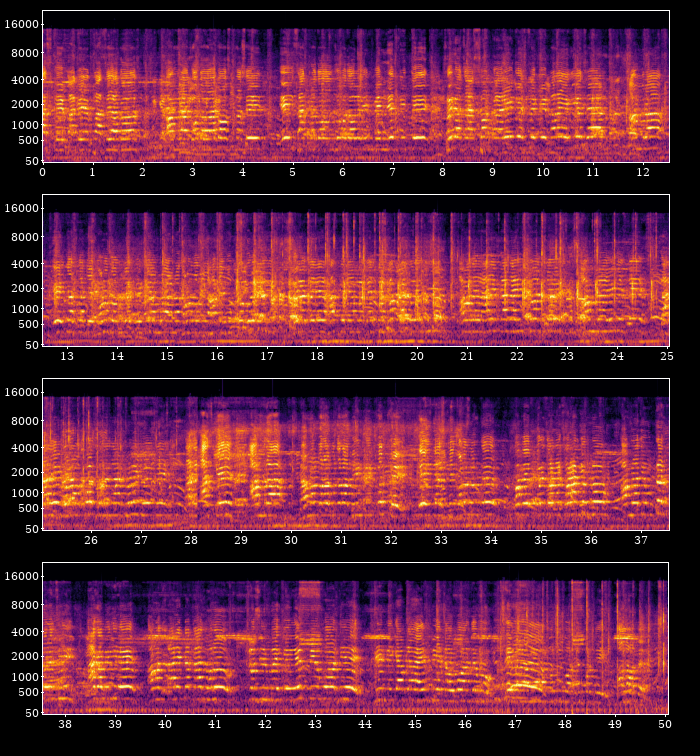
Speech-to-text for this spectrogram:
আজকে পাঁচে পাঁচই আগস্ট আমরা গত আগস্ট মাসে এই ছাত্রদল যুবদল বিএনপির নেতৃত্বে স্বৈরাচার সরকার এই থেকে পালিয়ে গিয়েছেন আমরা এই দেশটাকে গণতন্ত্রের থেকে আমরা One, two, three. Allah Hafiz.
